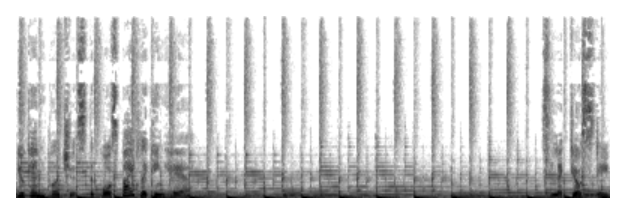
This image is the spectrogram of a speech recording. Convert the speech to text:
You can purchase the course by clicking here. Select your state.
